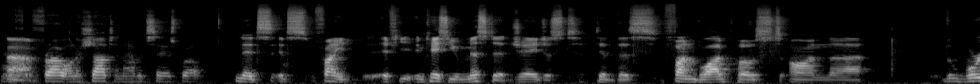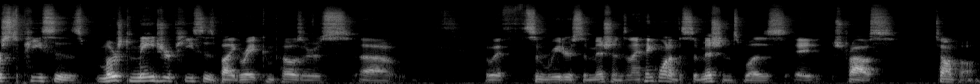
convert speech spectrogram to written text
And Um, Frau ohne Schatten, I would say as well. It's it's funny if you in case you missed it, Jay just did this fun blog post on uh, the worst pieces, most major pieces by great composers. Uh, with some reader submissions, and I think one of the submissions was a Strauss tone poem.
